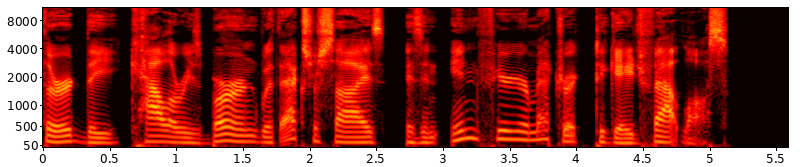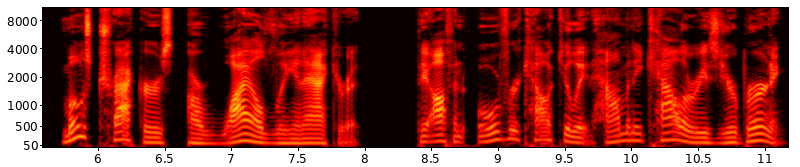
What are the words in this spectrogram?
Third, the calories burned with exercise is an inferior metric to gauge fat loss. Most trackers are wildly inaccurate they often overcalculate how many calories you're burning.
